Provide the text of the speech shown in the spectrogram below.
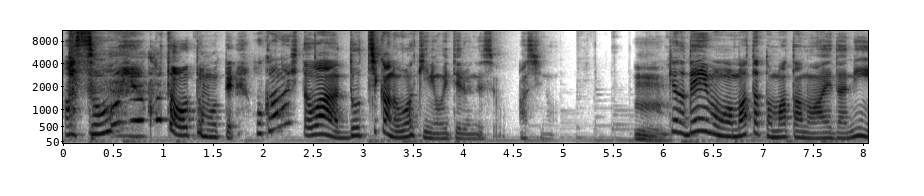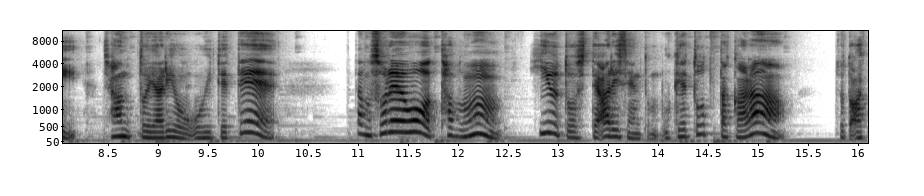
た。あそういうこと？と思って他の人はどっちかの脇に置いてるんですよ足のうん。けどデイモンは股と股の間にちゃんと槍を置いてて多分それを多分比喩としてアリセントも受け取ったからちょっとあ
